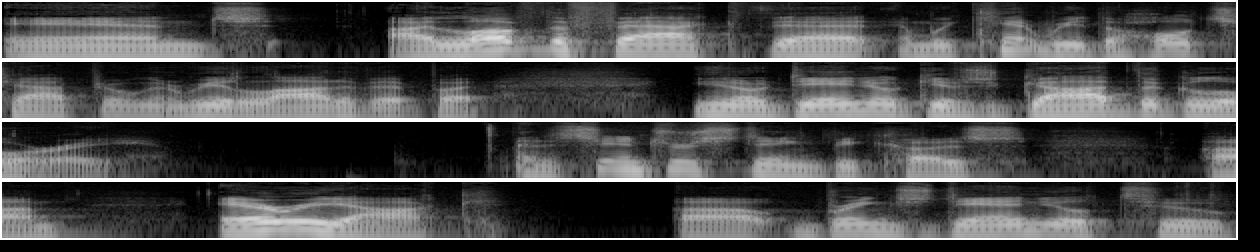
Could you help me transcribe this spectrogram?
And I love the fact that, and we can't read the whole chapter, we're going to read a lot of it, but, you know, Daniel gives God the glory. And it's interesting because um, Arioch uh, brings Daniel to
